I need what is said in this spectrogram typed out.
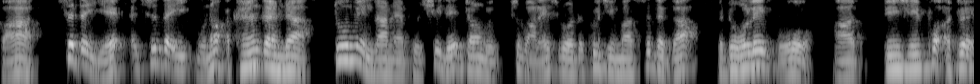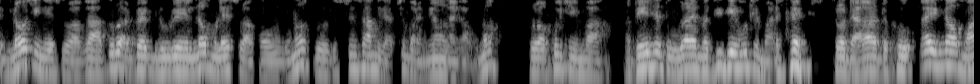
ပါစစ်တပ်ရဲ့စစ်တပ်၏ပေါ့နော်အခန့်ကဏ္ဍတိုးမြင့်လာနိုင်ဖွယ်ရှိတဲ့အကြောင်းတွေဖြစ်ပါတယ်ဆိုတော့အခုချိန်မှာစစ်တပ်ကဒေါ်လေးကိုအာပြင်ရှင်ဖို့အတွက်လော့ချင်နေဆိုတာကသူတို့အတွက်ဘယ်လိုတွေလုပ်မလဲဆိုတာကိုပေါ့နော်သူတို့စဉ်းစားနေတာဖြစ်ပါတယ်မြောင်းလိုက်ကပေါ့နော် ဆိုတော့အခုချိန်မှာအသေးစိတ်သူကလည်းမသိသေးဘူးထင်ပါတယ်ဆိုတော့ဒါကတော့တစ်ခုအဲ့ဒီနောက်မှာ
